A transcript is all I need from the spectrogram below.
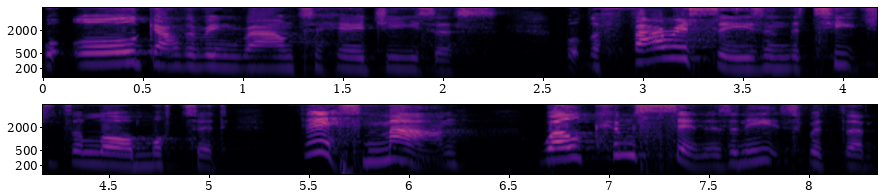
were all gathering round to hear Jesus. But the Pharisees and the teachers of the law muttered, This man welcomes sinners and eats with them.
